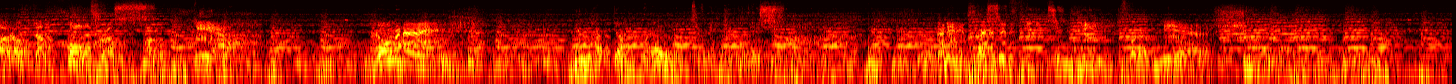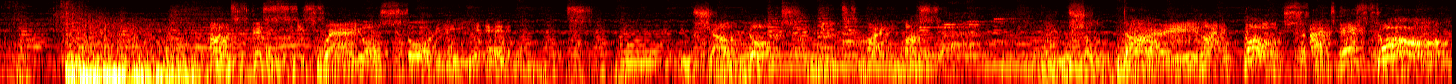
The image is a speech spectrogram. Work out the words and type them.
of the fortress of fear. Luminary, you have done well to make it this far. An impressive feat indeed for a mere human. But this is where your story ends. You shall not meet my master. You shall die like dogs at his door!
